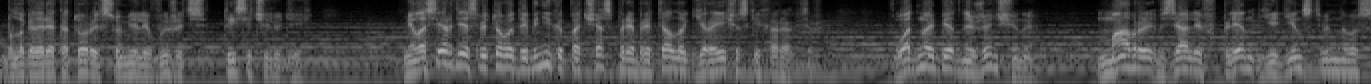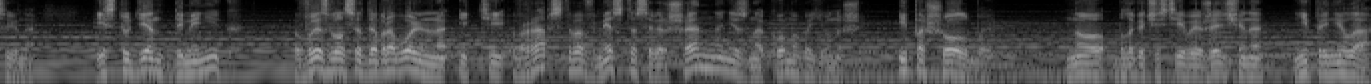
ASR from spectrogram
благодаря которой сумели выжить тысячи людей. Милосердие святого Доминика подчас приобретало героический характер – у одной бедной женщины мавры взяли в плен единственного сына, и студент Доминик вызвался добровольно идти в рабство вместо совершенно незнакомого юноши. И пошел бы, но благочестивая женщина не приняла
